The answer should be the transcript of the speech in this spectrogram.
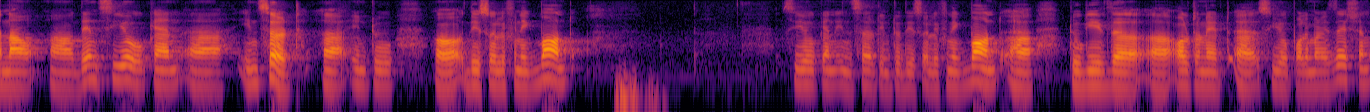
now then CO can insert Uh, into uh, this olefinic bond CO can insert into this olefinic bond uh, to give the uh, alternate uh, CO polymerization.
